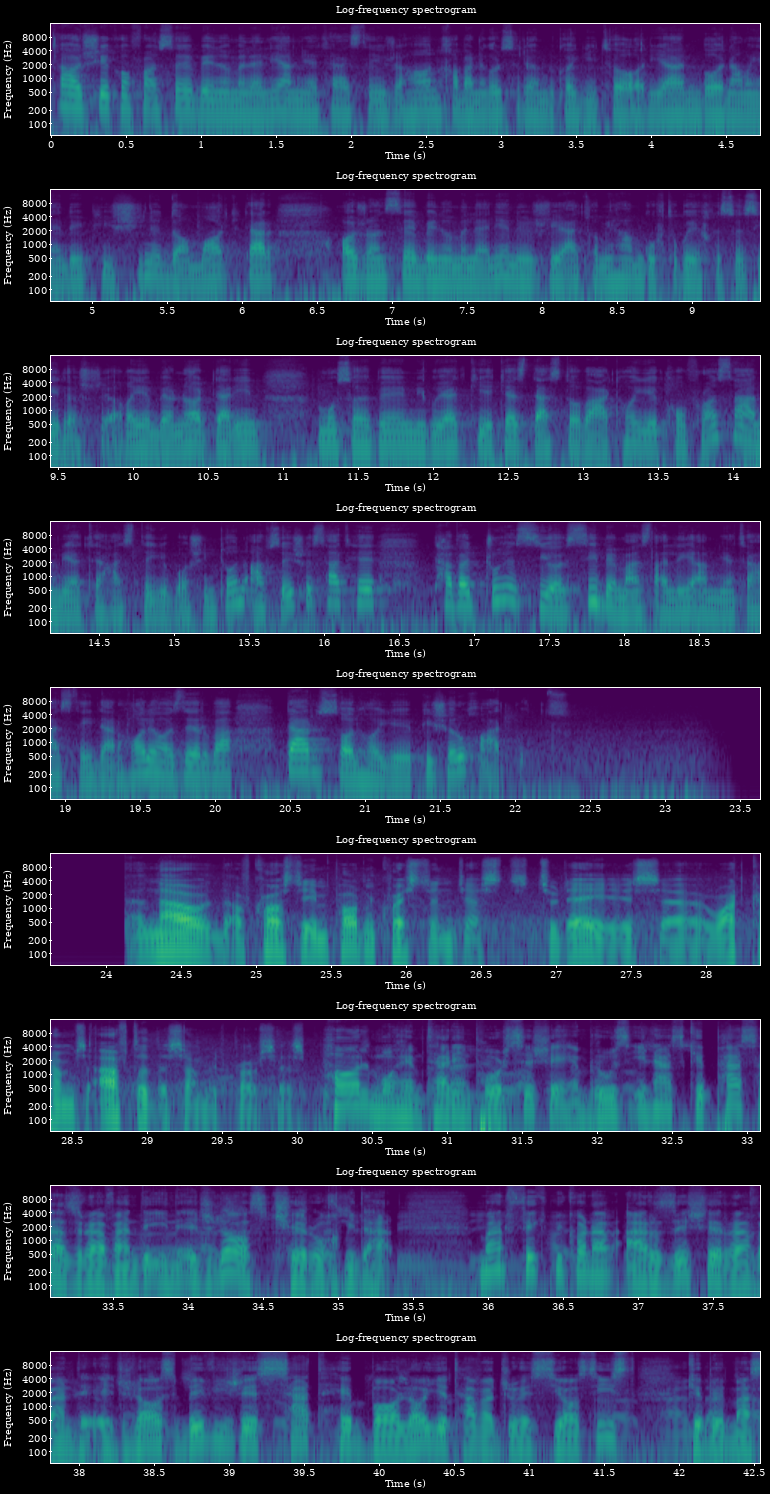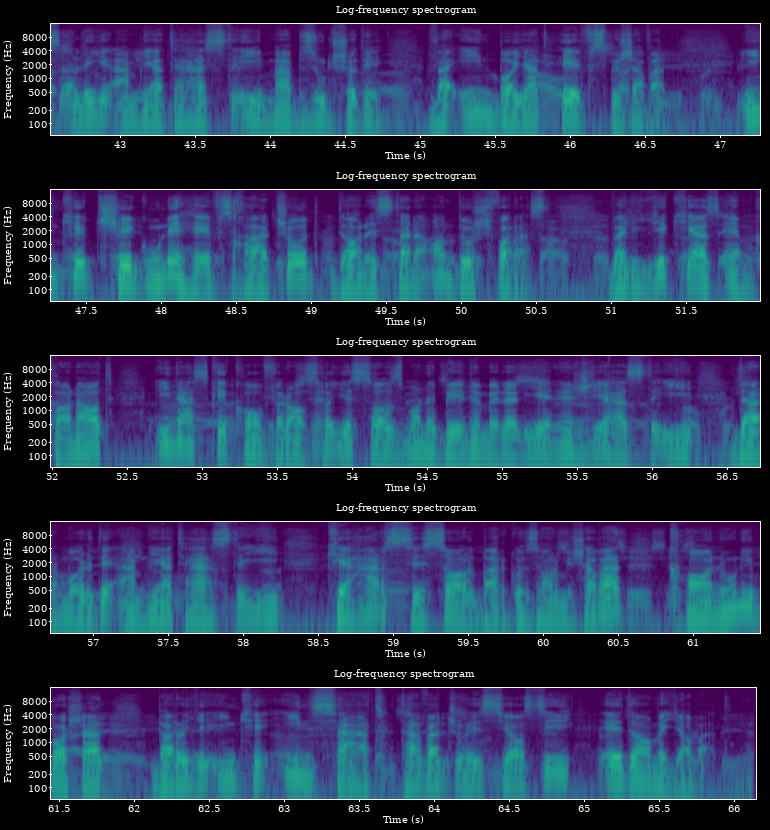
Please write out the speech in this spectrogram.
تحاشی کنفرانس بین‌المللی امنیت هسته جهان خبرنگار صدای آمریکا گیتا آریان با نماینده پیشین دانمارک در آژانس بین‌المللی انرژی اتمی هم گفتگوی اختصاصی داشته. آقای برنارد در این مصاحبه می‌گوید که یکی از دستاوردهای کنفرانس امنیت هسته واشنگتن افزایش سطح توجه سیاسی به مسئله امنیت هسته در حال حاضر و در سالهای پیش رو خواهد بود. Now, of course, the important question just today is uh, what comes after the summit process. حال مهمترین پرسش امروز این است که پس از روند این اجلاس چه رخ می‌دهد. من فکر می کنم ارزش روند اجلاس به ویژه سطح بالای توجه سیاسی است که به مسئله امنیت هسته‌ای مبذول شده و این باید حفظ بشود. اینکه چگونه حفظ خواهد شد دانستن آن دشوار است ولی یکی از امکانات این است که کنفرانس های سازمان بین‌المللی انرژی هسته‌ای در مورد امنیت هسته‌ای که هر سه سال برگزار می شود کانونی باشد برای اینکه این سطح توجه سیاسی ادامه یابد. Shabbat.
